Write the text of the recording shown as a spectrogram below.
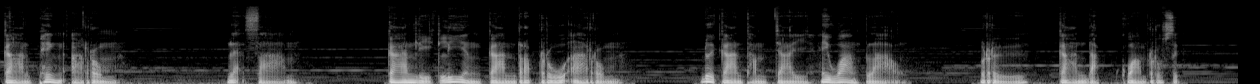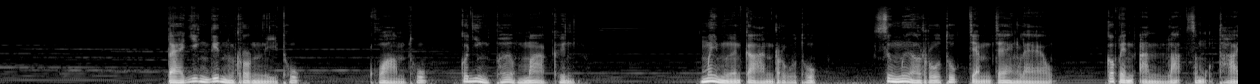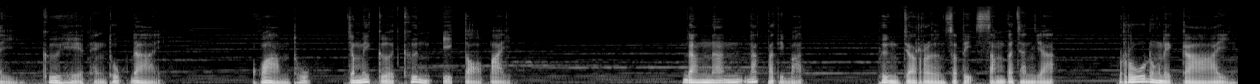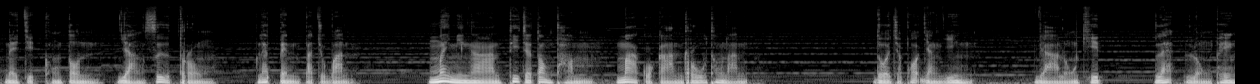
การเพ่งอารมณ์ และ 3. การหลีกเลี่ยงการรับรู้อารมณ์ ด้วยการทำใจให้ว่างเปล่า หรือการดับความรู้สึก แต่ยิ่งดิ้นรนหนีทุกข์ ความทุกข์ก็ยิ่งเพิ่มมากขึ้น ไม่เหมือนการรู้ทุกข์ ซึ่งเมื่อรู้ทุกข์แจ่มแจ้งแล้ว ก็เป็นอันละสมุทัยคือเหตุแห่งทุกข์ได้ ความทุกข์จะไม่เกิดขึ้นอีกต่อไป ดังนั้นนักปฏิบัติ พึงเจริญสติสัมปชัญญะ รู้ลงในกายในจิตของตนอย่างซื่อตรง และเป็นปัจจุบัน ไม่มีงานที่จะต้องทำมากกว่าการรู้เท่านั้น โดยเฉพาะอย่างยิ่ง อย่าหลงคิดและหลงเพ่ง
